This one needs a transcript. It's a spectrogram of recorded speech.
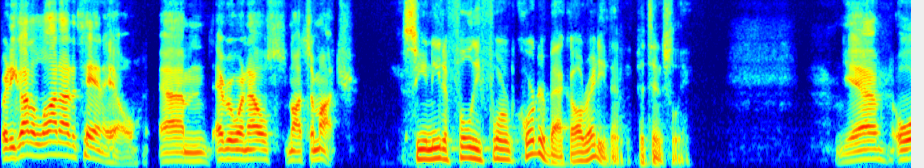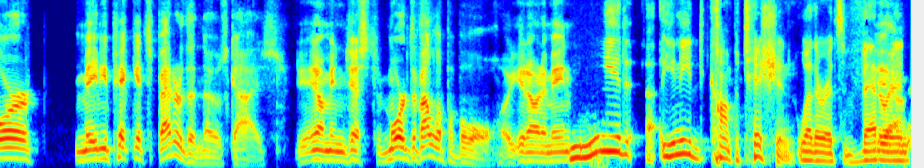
but he got a lot out of Tannehill. Um, everyone else, not so much. So you need a fully formed quarterback already, then potentially. Yeah, or maybe Pickett's better than those guys. You know, I mean, just more developable. You know what I mean? You need uh, you need competition, whether it's veteran yeah.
